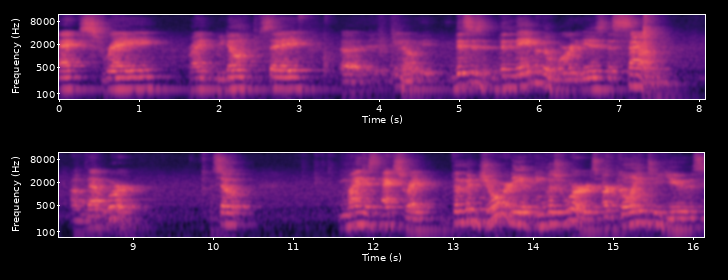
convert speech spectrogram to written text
X-ray, right? We don't say, uh, you know, this is, the name of the word is the sound of that word. So, minus X-ray, the majority of English words are going to use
